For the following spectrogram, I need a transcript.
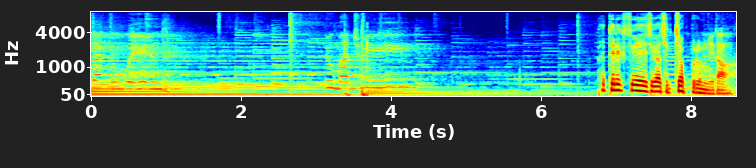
Like the wind through my tree. 패트릭 스웨이지가 직접 부릅니다.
